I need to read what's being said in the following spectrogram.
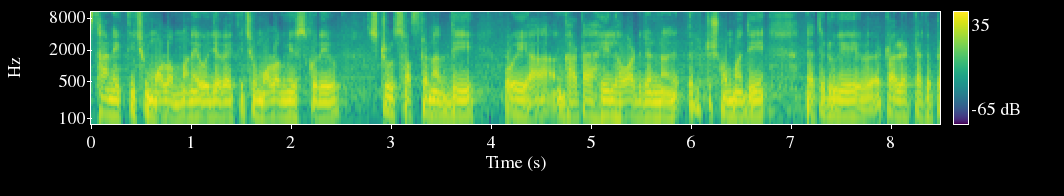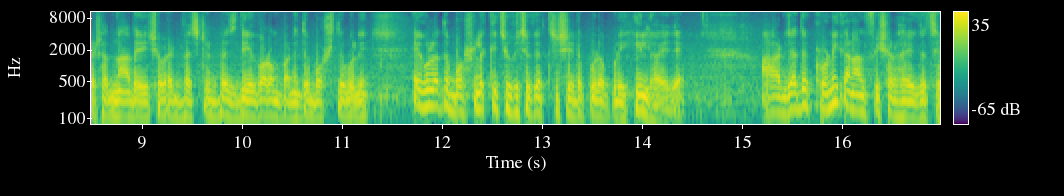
স্থানিক কিছু মলম মানে ওই জায়গায় কিছু মলম ইউজ করি স্টুল সফটনার দিই, ওই ঘাটা হিল হওয়ার জন্য একটু সময় দিই, যাতে রুগী টয়লেটটাকে প্রেশার না দেয়, এইসব অ্যাডভাইস ট্যাডভাইস দিয়ে গরম পানিতে বসতে বলি। এগুলোতে বসলে কিছু কিছু ক্ষেত্রে সেটা পুরোপুরি হিল হয়ে যায়। আর যাদের ক্রনিক অ্যানাল ফিশার হয়ে গেছে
